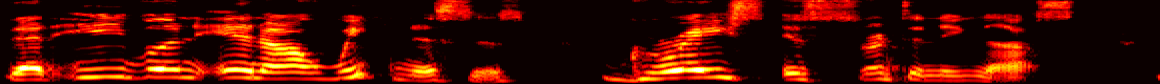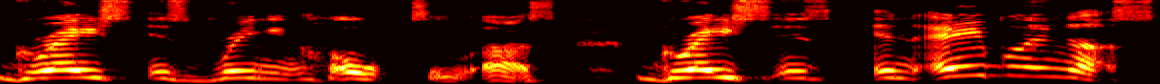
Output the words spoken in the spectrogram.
that even in our weaknesses, grace is strengthening us. Grace is bringing hope to us. Grace is enabling us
